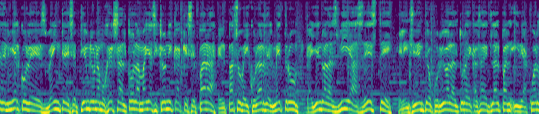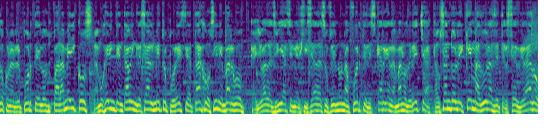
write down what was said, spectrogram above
del miércoles 20 de septiembre, una mujer saltó la malla ciclónica que separa el paso vehicular del metro, cayendo a las vías de este. El incidente ocurrió a la altura de Calzada de Tlalpan y de acuerdo con el reporte de los paramédicos, la mujer intentaba ingresar al metro por este atajo, sin embargo, cayó a las vías energizadas sufriendo una fuerte descarga en la mano derecha, causándole quemaduras de tercer grado.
